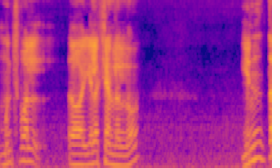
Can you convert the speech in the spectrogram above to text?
మున్సిపల్ ఎలక్షన్లలో ఎంత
